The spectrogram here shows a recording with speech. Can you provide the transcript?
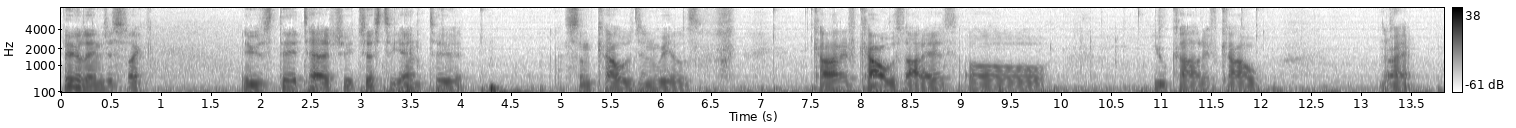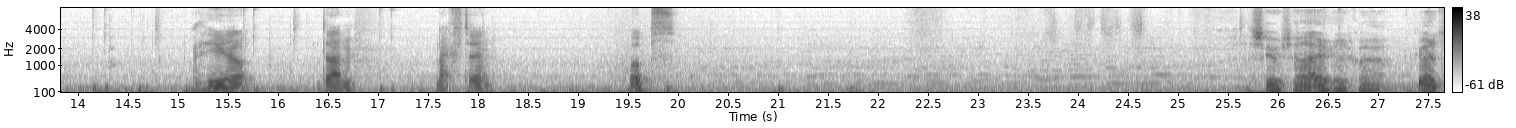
Berlin just like used their territory just to get into some cows in Wales. Cardiff cows that is. Oh you Cardiff cow. Right. Heal done. Next turn. Whoops. Suicide. Good.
